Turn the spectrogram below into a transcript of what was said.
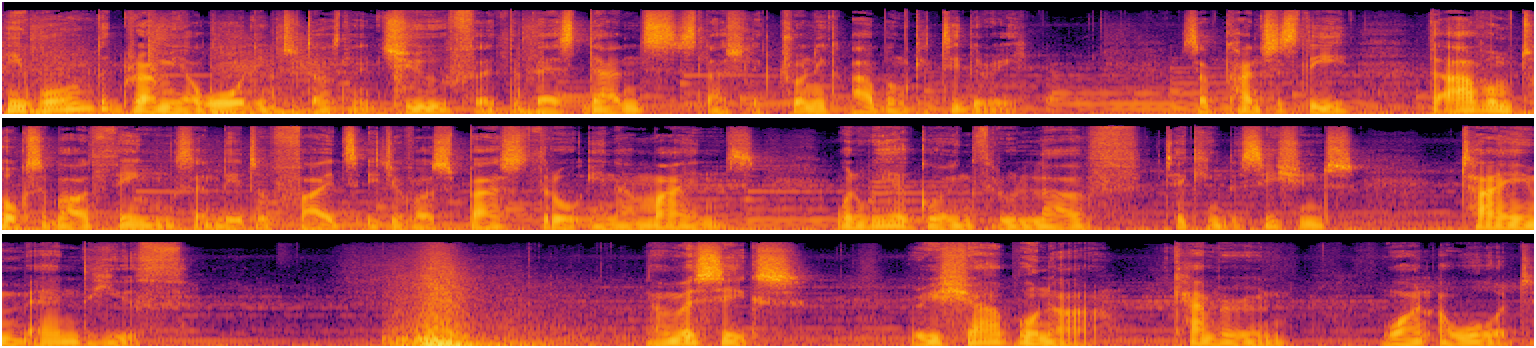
He won the Grammy Award in 2002 for the Best Dance slash Electronic Album category. Subconsciously, the album talks about things and little fights each of us pass through in our minds when we are going through love, taking decisions, time, and youth. Number 6. Richard Bona, Cameroon, won award.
